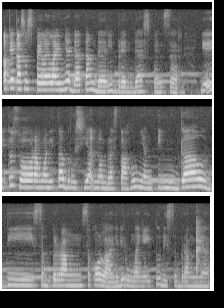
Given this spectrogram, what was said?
Oke, kasus sepele lainnya datang dari Brenda Spencer. Dia itu seorang wanita berusia 16 tahun yang tinggal di seberang sekolah. Jadi rumahnya itu di seberangnya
